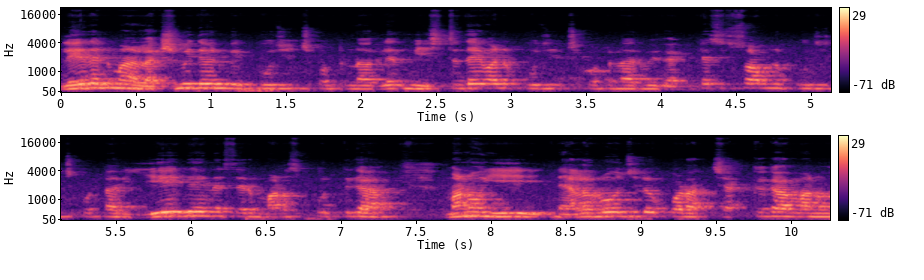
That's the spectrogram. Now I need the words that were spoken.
లేదంటే మన లక్ష్మీదేవిని మీరు పూజించుకుంటున్నారు లేదా మీ ఇష్టదైవాన్ని పూజించుకుంటున్నారు మీ వెంకటేశ్వర స్వామిని పూజించుకుంటున్నారు ఏదైనా సరే మనస్ఫూర్తిగా మనం ఈ నెల రోజులు కూడా చక్కగా మనం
